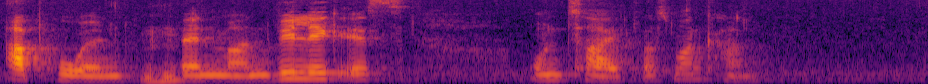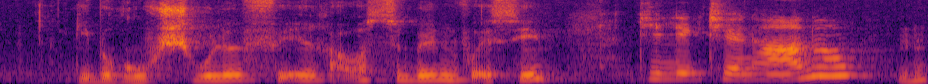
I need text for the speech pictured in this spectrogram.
abholen, mhm. wenn man willig ist und zeigt, was man kann. Die Berufsschule für Ihre Auszubildenden, wo ist sie? Die liegt hier in Hanau, mhm.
